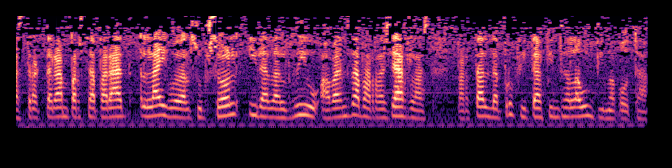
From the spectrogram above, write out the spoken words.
es tractaran per separat l'aigua del subsol i la del riu abans de barrejar-les, per tal d'aprofitar fins a la última gota.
